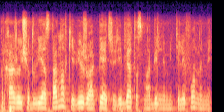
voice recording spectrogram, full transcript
Прохожу еще две остановки, вижу опять же ребята с мобильными телефонами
